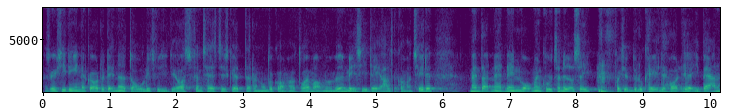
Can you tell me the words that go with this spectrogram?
man skal ikke sige, at det ene er godt, og det andet er dårligt, fordi det er også fantastisk, at der er nogen, der kommer og drømmer om at møde Messi i dag, aldrig kommer til det. Men der er den anden ende, hvor man kunne tage ned og se for eksempel det lokale hold her i Bern,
